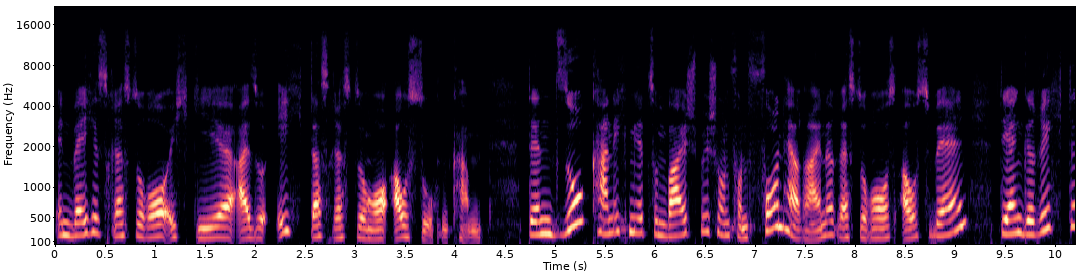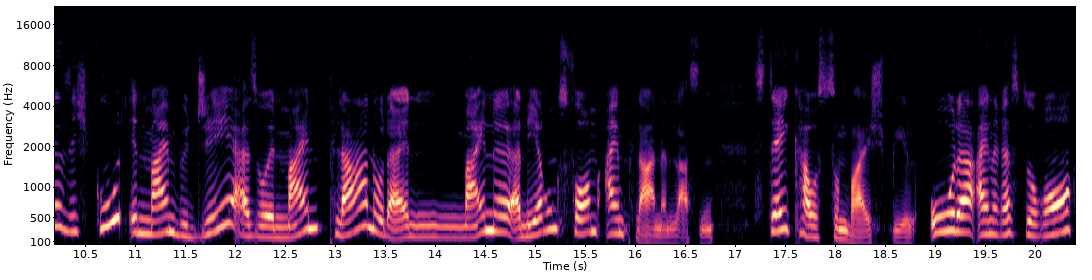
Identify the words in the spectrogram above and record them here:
in welches Restaurant ich gehe, also ich das Restaurant aussuchen kann. Denn so kann ich mir zum Beispiel schon von vornherein Restaurants auswählen, deren Gerichte sich gut in mein Budget, also in meinen Plan oder in meine Ernährungsform einplanen lassen. Steakhouse zum Beispiel oder ein Restaurant,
